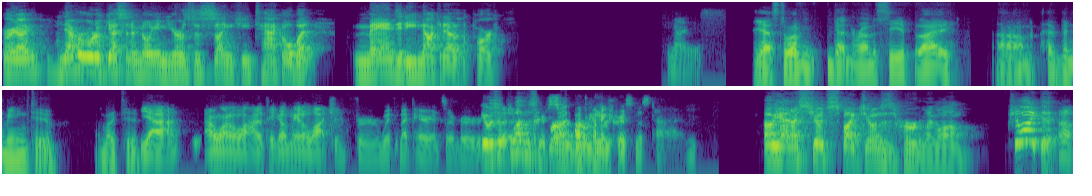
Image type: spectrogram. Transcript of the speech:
I mean, I never would have guessed in a million years this is something he'd tackle, but man, did he knock it out of the park. Nice. Yeah, still haven't gotten around to see it, but I um, have been meaning to. I'd like to. Yeah, I want to. I think I'm gonna watch it for with my parents over. It was a the pleasant Christ- surprise, though. Upcoming Christmas time. Oh yeah, and I showed Spike Jonze's Her to my mom. She liked it, Oh.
